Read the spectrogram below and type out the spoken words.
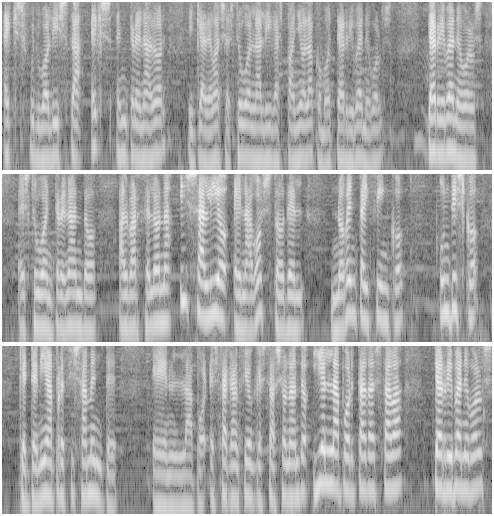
ex futbolista, ex entrenador y que además estuvo en la Liga Española como Terry Venables. Terry Venables estuvo entrenando al Barcelona y salió en agosto del 95 un disco que tenía precisamente en esta canción que está sonando y en la portada estaba Terry Venables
